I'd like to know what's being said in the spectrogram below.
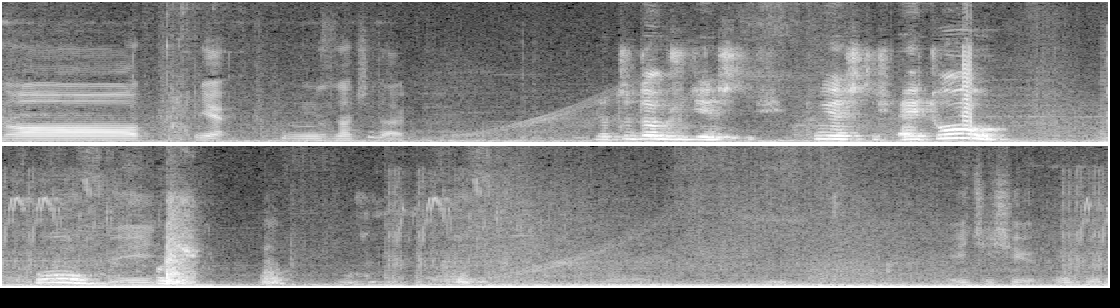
No... nie. Znaczy tak. No to dobrze, gdzie jesteś? Tu jesteś. Ej, tu! Tu! Idź. Chodź. Idź i się ugryź.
